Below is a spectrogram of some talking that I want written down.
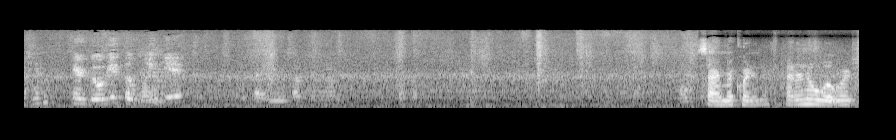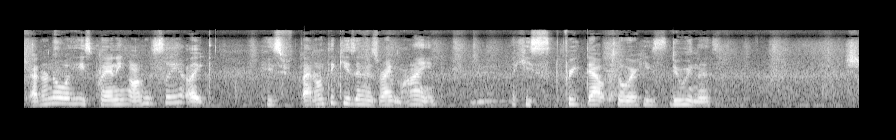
can Drag him? Here, go get the blanket that you were talking about. Sorry, I'm recording. I don't know what we're. I don't know what he's planning. Honestly, like, he's. I don't think he's in his right mind. Like he's freaked out to where he's doing this. Shh.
